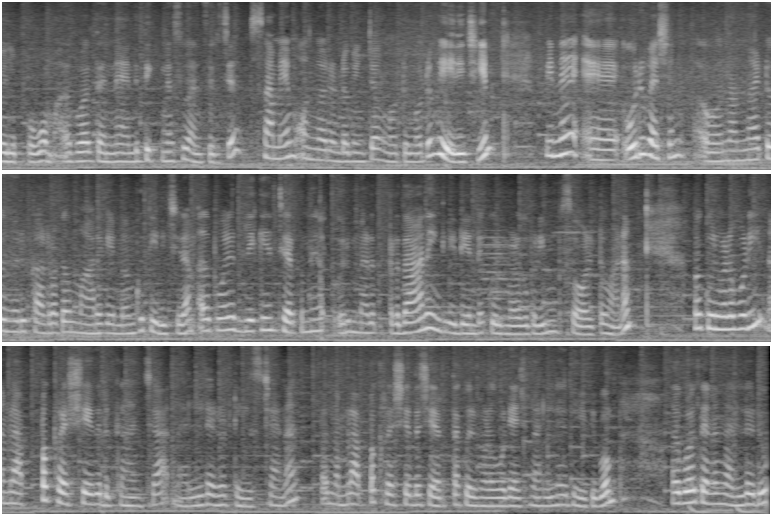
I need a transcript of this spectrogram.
വലുപ്പവും അതുപോലെ തന്നെ അതിന്റെ തിക്നെസ്സും അനുസരിച്ച് സമയം ഒന്നോ രണ്ടോ മിനിറ്റ് അങ്ങോട്ടും ഇങ്ങോട്ടും വേരി ചെയ്യും. പിന്നെ ഒരു വശം നന്നായിട്ടൊന്നൊരു കളറൊക്കെ മാറി കഴിയുമ്പോൾ നമുക്ക് തിരിച്ചിടാം. അതുപോലെ ഇതിലേക്ക് ഞാൻ ചേർക്കുന്ന ഒരു പ്രധാന ഇൻഗ്രീഡിയന്റ് കുരുമുളക് പൊടിയും സോൾട്ടുമാണ് അപ്പോൾ കുരുമുളക് പൊടി നമ്മൾ അപ്പം ക്രഷ് ചെയ്തെടുക്കുകയെന്ന് വെച്ചാൽ നല്ലൊരു ടേസ്റ്റാണ് അപ്പം നമ്മൾ അപ്പം ക്രഷ് ചെയ്ത് ചേർത്ത കുരുമുളക് പൊടി വെച്ചാൽ നല്ലൊരു എരിവും അതുപോലെ തന്നെ നല്ലൊരു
